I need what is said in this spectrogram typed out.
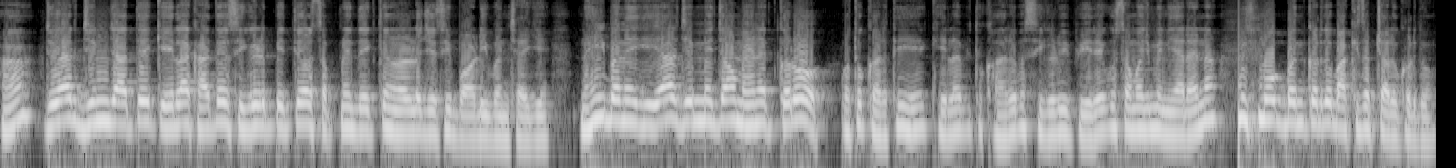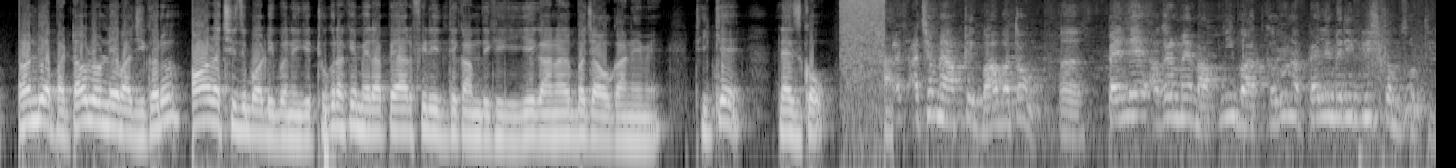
हाँ? जो यार जिम जाते हैं केला खाते हैं सिगरेट पीते हैं और सपने देखते हैं रोनाल्डो जैसी बॉडी बन जाएगी। नहीं बनेगी यार जिम में जाओ मेहनत करो। वो तो करते ही है केला भी तो खा रहे हैं, बस सिगरेट भी पी रहे हैं, कुछ समझ में नहीं आ रहा है ना? स्मोक बंद कर दो बाकी सब चालू कर दो। लोंडिया पटाओ लोंडियाबाजी करो और अच्छी सी बॉडी बनेगी। ठुकरा के मेरा प्यार फिर इंतकाम दिखेगी ये गाना बजाओ गाने में ठीक है? लेट्स गो अच्छा मैं आपको एक बात बताऊँ। पहले अगर मैं अपनी बात करूँ ना पहले मेरी इंग्लिश कमज़ोर थी।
